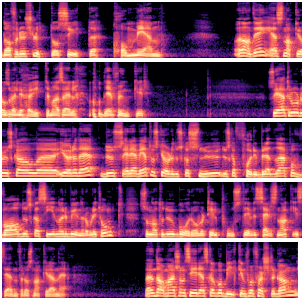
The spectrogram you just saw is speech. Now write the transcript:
Da får du slutte å syte. Kom igjen. Og en annen ting, jeg snakker også veldig høyt til meg selv, og det funker. Så jeg tror du skal eh, gjøre det. Du, eller jeg vet du skal gjøre det. Du skal snu, du skal forberede deg på hva du skal si når det begynner å bli tungt, sånn at du går over til positiv selvsnakk istedenfor å snakke deg ned. Det er en dame her som sier jeg skal gå Birken for første gang,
